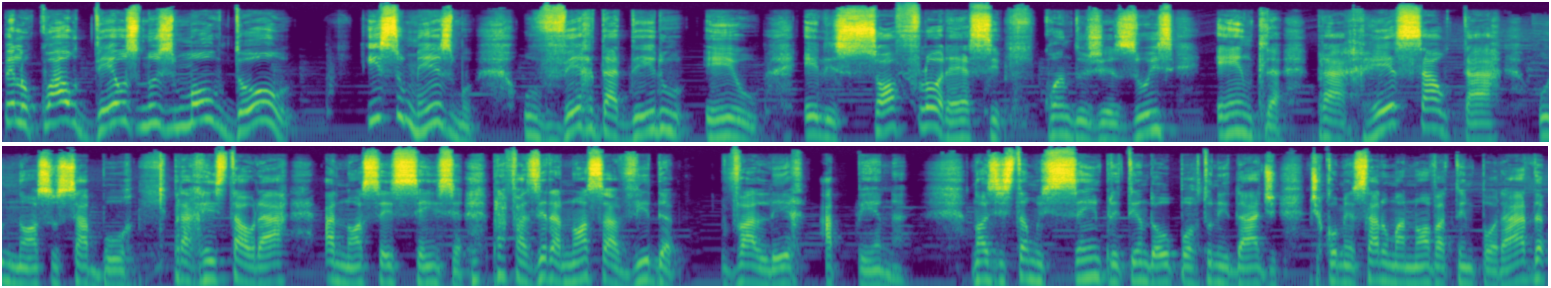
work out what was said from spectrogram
pelo qual Deus nos moldou. Isso mesmo, o verdadeiro eu, ele só floresce quando Jesus entra para ressaltar o nosso sabor, para restaurar a nossa essência, para fazer a nossa vida valer a pena. Nós estamos sempre tendo a oportunidade de começar uma nova temporada,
